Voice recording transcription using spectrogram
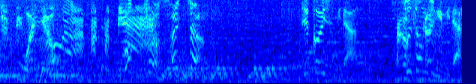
준비 완료. 목표 설정. 듣고 있습니다. 수송 중입니다.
